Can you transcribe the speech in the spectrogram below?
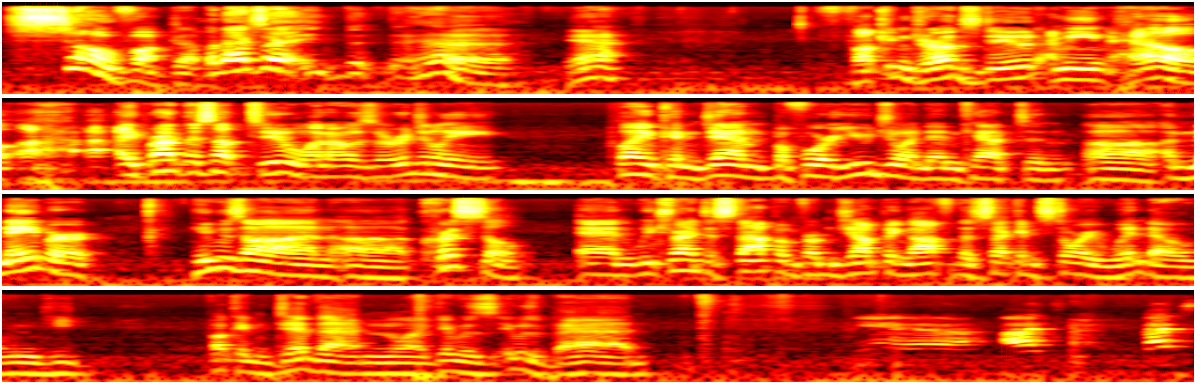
so fucked up. But that's a uh, yeah, fucking drugs, dude. I mean, hell, uh, I brought this up too when I was originally playing Condemned before you joined in, Captain. Uh, a neighbor, he was on uh, Crystal, and we tried to stop him from jumping off the second story window, and he fucking did that, and like it was it was bad. Yeah, I. That's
